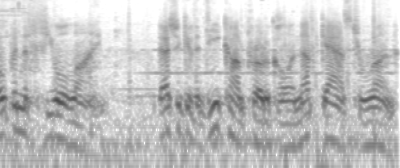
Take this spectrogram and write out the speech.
Open the fuel line. That should give the decon protocol enough gas to run.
